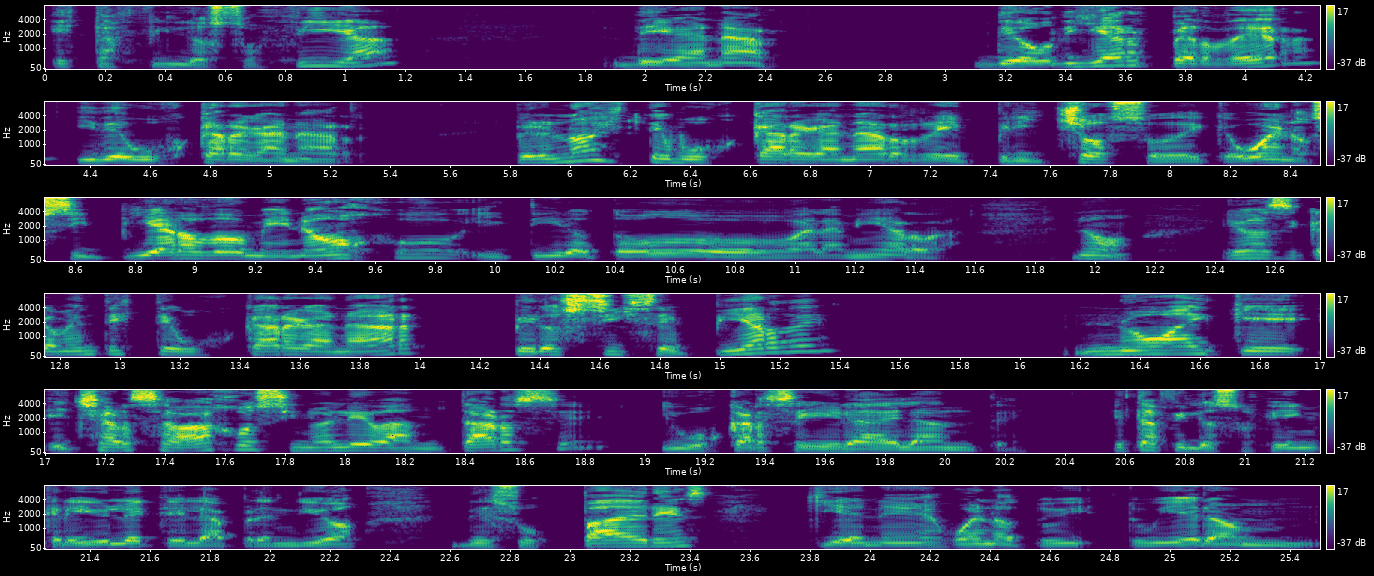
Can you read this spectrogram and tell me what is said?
esta filosofía de ganar, de odiar perder y de buscar ganar pero no este buscar ganar reprichoso de que, bueno, si pierdo me enojo y tiro todo a la mierda. No, es básicamente este buscar ganar, pero si se pierde, no hay que echarse abajo, sino levantarse y buscar seguir adelante. Esta filosofía increíble que le aprendió de sus padres, quienes, bueno, tuvieron,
